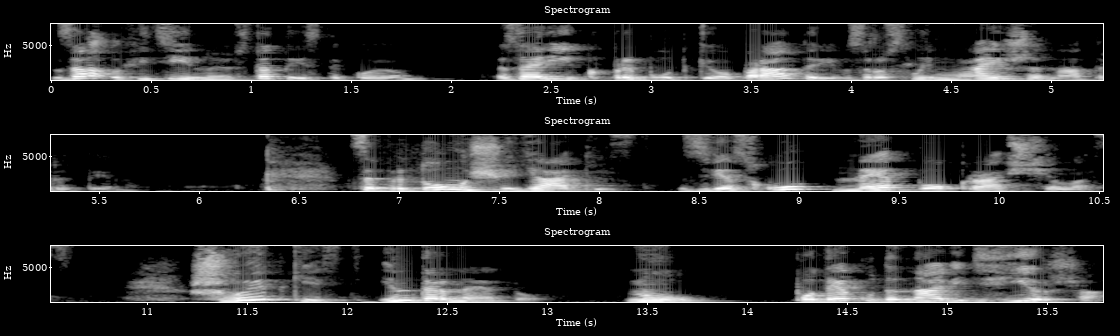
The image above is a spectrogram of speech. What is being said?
За офіційною статистикою, за рік прибутки операторів зросли майже на третину. Це при тому, що якість зв'язку не покращилась. Швидкість інтернету, ну, подекуди навіть гірша,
